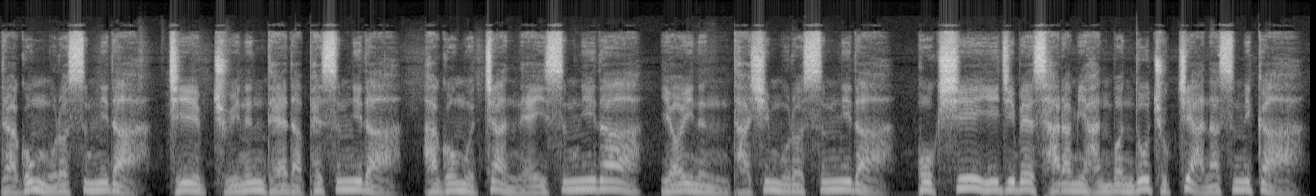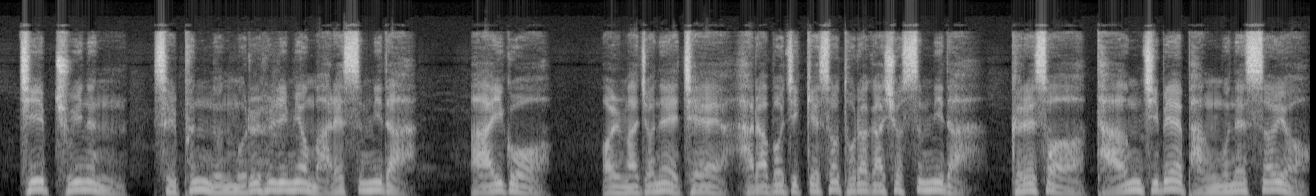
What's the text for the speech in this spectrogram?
라고 물었습니다. 집 주인은 대답했습니다. 하고 묻자 네 있습니다. 여인은 다시 물었습니다. 혹시 이 집에 사람이 한 번도 죽지 않았습니까? 집 주인은 슬픈 눈물을 흘리며 말했습니다. 아이고, 얼마 전에 제 할아버지께서 돌아가셨습니다. 그래서 다음 집에 방문했어요.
